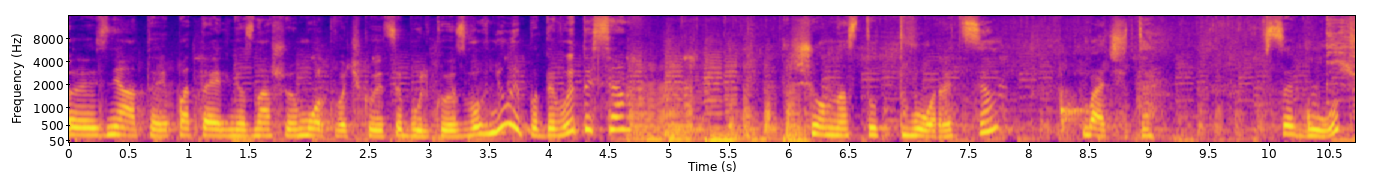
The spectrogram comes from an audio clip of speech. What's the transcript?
е, зняти пательню з нашою морквочкою і цибулькою з вогню і подивитися, що в нас тут твориться. Бачите, все гуд.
